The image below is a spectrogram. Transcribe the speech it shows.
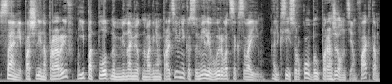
сами пошли на прорыв и под плотным минометным огнем противника сумели вырваться к своим. Алексей Сурков был поражен тем фактом,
